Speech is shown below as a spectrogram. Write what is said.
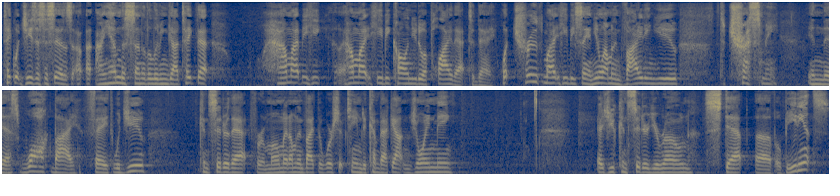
take what Jesus says I, I am the Son of the living God. Take that. How might, be he, how might He be calling you to apply that today? What truth might He be saying? You know, I'm inviting you to trust me in this, walk by faith. Would you consider that for a moment? I'm going to invite the worship team to come back out and join me as you consider your own step of obedience,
